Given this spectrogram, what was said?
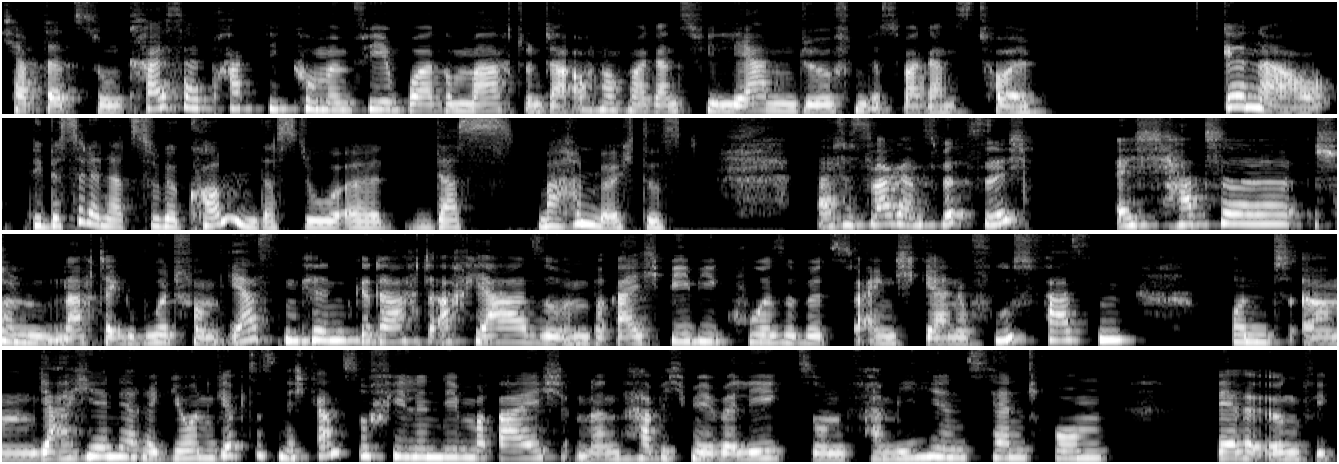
Ich habe dazu ein Kreißsaalpraktikum im Februar gemacht und da auch noch mal ganz viel lernen dürfen. Das war ganz toll. Genau. Wie bist du denn dazu gekommen, dass du äh, das machen möchtest? Ach, das war ganz witzig. Ich hatte schon nach der Geburt vom ersten Kind gedacht, ach ja, so im Bereich Babykurse würdest du eigentlich gerne Fuß fassen. Und ähm, ja, hier in der Region gibt es nicht ganz so viel in dem Bereich. Und dann habe ich mir überlegt, so ein Familienzentrum wäre irgendwie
